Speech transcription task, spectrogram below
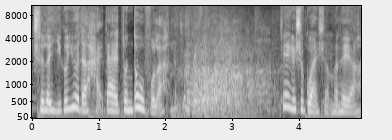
吃了一个月的海带炖豆腐了。”这个是管什么的呀？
